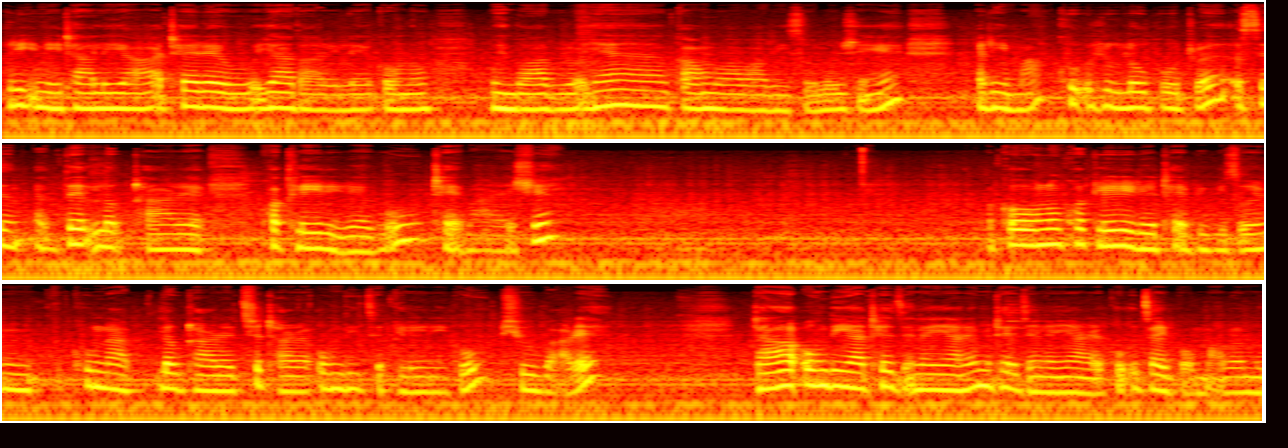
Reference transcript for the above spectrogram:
အဲ့ဒီအနေထားလေးကအထဲထဲကိုအရသာတွေလည်းအကုန်လုံးဝင်သွားပြီးတော့အရန်ကောင်းသွားပါပြီဆိုလို့ရှိရင်အဲ့ဒီမှာခုအလှလုပ်ဖို့အတွက်အစင်အသစ်လုပ်ထားတဲ့ခွက်ကလေးတွေကိုထည့်ပါတယ်ရှင်အ ကုန်လုံးခွက်ကလေးတွေထည့်ပြီးပြီဆိုရင်ခုနလောက်ထားတဲ့ချစ်ထားတဲ့အုံသီးချက်ကလေးတွေကိုဖြူပါတယ်ဒါအုံသီးရထည့်ခြင်းလည်းရတယ်မထည့်ခြင်းလည်းရတယ်ကိုအကြိုက်ပေါ်မှာပဲမူ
